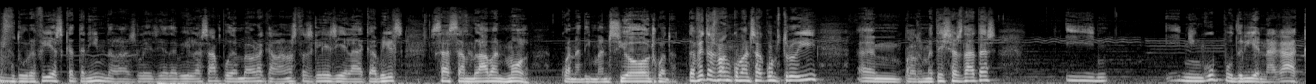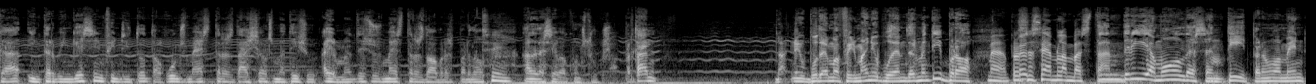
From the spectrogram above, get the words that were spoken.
les fotografies que tenim de l'església de Vilassar podem veure que la nostra església i la de Cabrils s'assemblaven molt quan a dimensions, quan tot. De fet, es van començar a construir eh, per les mateixes dates i i ningú podria negar que intervinguessin fins i tot alguns mestres d'aixa els mateixos, ai, els mateixos mestres d'obres, perdó, sí. en la seva construcció. Per tant, no, ni ho podem afirmar ni ho podem desmentir, però... Bé, però s'assemblen bastant. Tindria molt de sentit, mm. però normalment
